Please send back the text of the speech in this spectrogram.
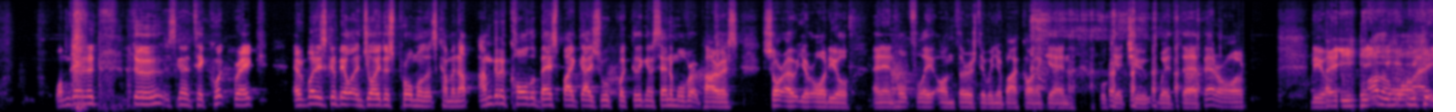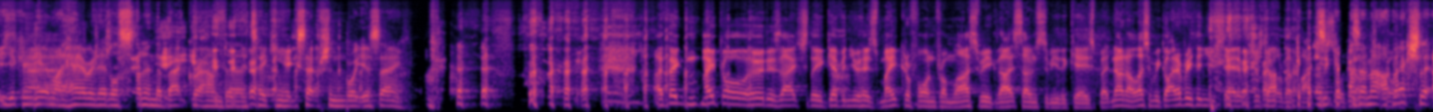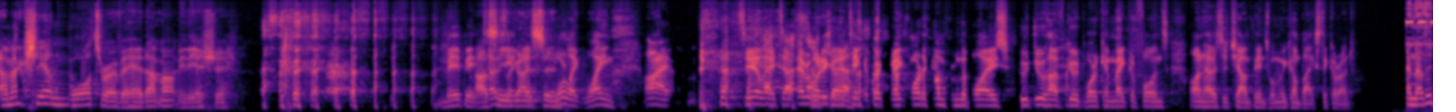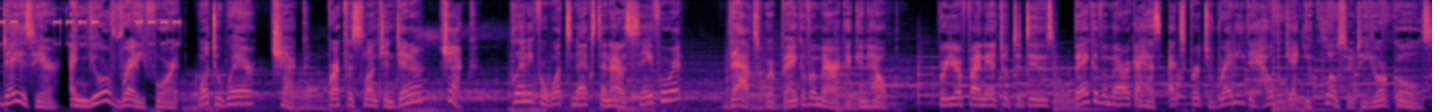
what I'm going to do is going to take a quick break. Everybody's going to be able to enjoy this promo that's coming up. I'm going to call the Best Buy guys real quickly. They're going to send them over to Paris, sort out your audio, and then hopefully on Thursday when you're back on again, we'll get you with uh, better audio. Uh, you, you, you, you, can hear my uh, hairy little son in the background uh, taking exception to what you're saying. I think Michael Lahoud is actually giving you his microphone from last week. That sounds to be the case. But no, no, listen, we got everything you said. It was just a little bit patchy, so I'm, I'm, actually, I'm actually on water over here. That might be the issue. Maybe. I'll see you like guys soon. More like wine. All right. see you later. Everybody's going to take a quick break. More to come from the boys who do have good working microphones on House of Champions when we come back. Stick around. Another day is here and you're ready for it. What to wear? Check. Breakfast, lunch, and dinner? Check. Planning for what's next and how to save for it? That's where Bank of America can help. For your financial to-dos, Bank of America has experts ready to help get you closer to your goals.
